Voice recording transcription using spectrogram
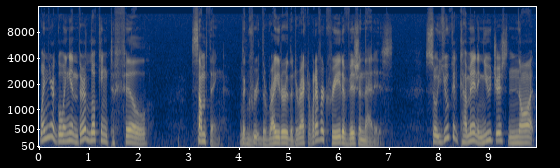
when you're going in, they're looking to fill something. The cr- the writer, the director, whatever creative vision that is. So you could come in and you just not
